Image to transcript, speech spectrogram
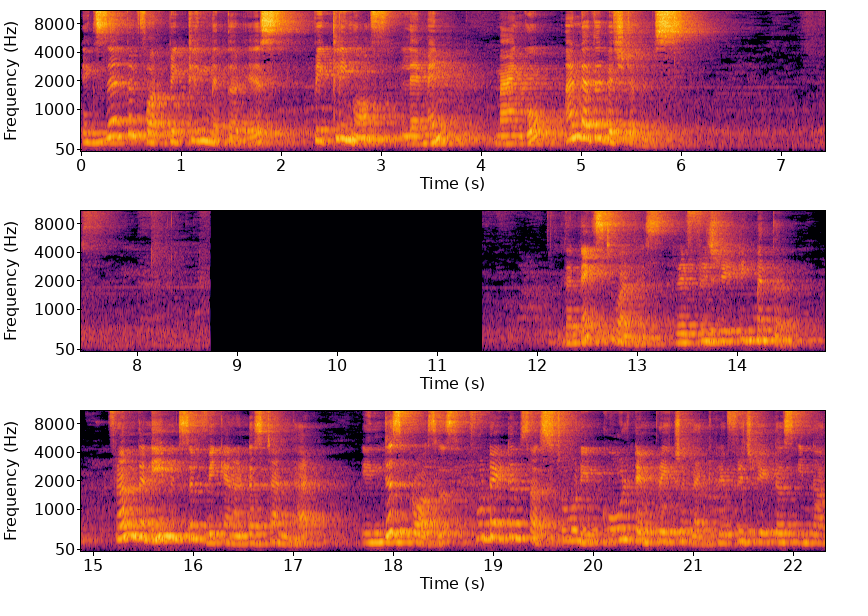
Example for pickling method is pickling of lemon, mango and other vegetables. The next one is refrigerating method. From the name itself we can understand that in this process food items are stored in cold temperature like refrigerators in our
